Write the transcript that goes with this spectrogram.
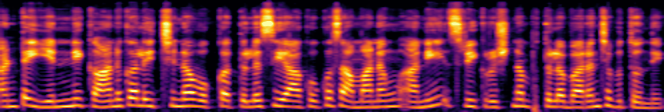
అంటే ఎన్ని కానుకలు ఇచ్చినా ఒక్క తులసి ఆకుకు సమానం అని శ్రీకృష్ణ తులభారం చెబుతుంది.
